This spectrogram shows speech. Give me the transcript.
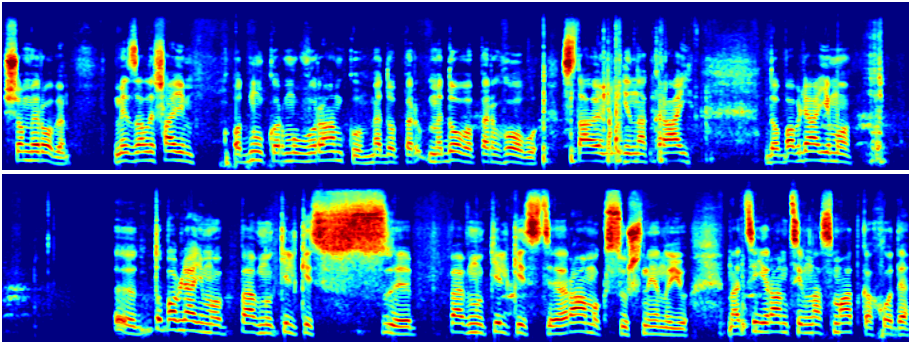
Що ми робимо? Ми залишаємо одну кормову рамку медопер- медово-пергову, ставимо її на край, додаємо Е, Додаємо певну кількість е, певну кількість рамок з сушниною. На цій рамці в нас матка ходить.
